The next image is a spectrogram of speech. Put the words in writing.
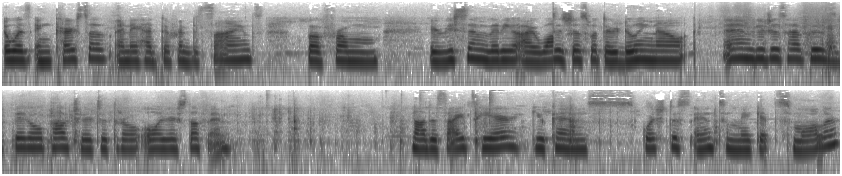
it was in cursive and they had different designs but from a recent video I watched it's just what they're doing now and you just have this big old pouch here to throw all your stuff in now the sides here you can squish this in to make it smaller.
